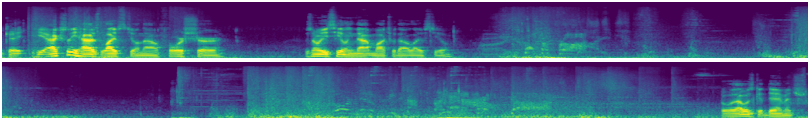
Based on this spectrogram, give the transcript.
Okay, he actually has lifesteal now, for sure. There's no way he's healing that much without lifesteal. Oh, that was good damage.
